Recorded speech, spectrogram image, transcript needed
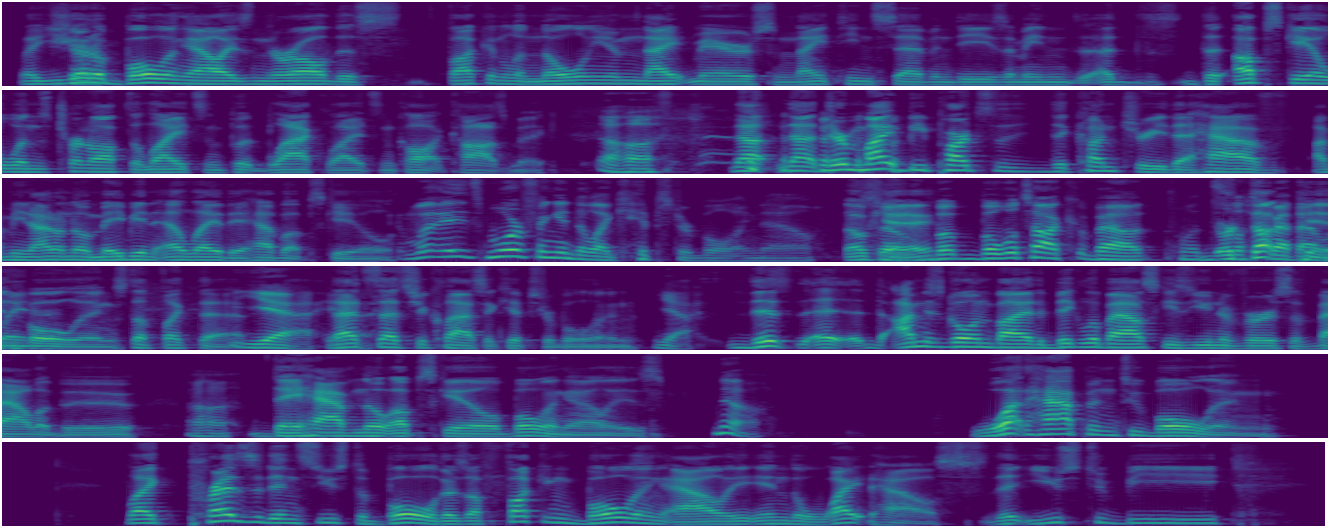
Like you Sure. go to bowling alleys and they're all this fucking linoleum nightmares from 1970s. I mean, uh, the upscale ones turn off the lights and put black lights and call it cosmic. Uh huh. Now, now there might be parts of the, the country that have. I mean, I don't know. Maybe in LA they have upscale Well, it's morphing into like hipster bowling now. Okay. So- but but we'll talk about let's or talk duck about that pin later. bowling, stuff like that. Yeah, yeah. That's that's your classic hipster bowling. yeah. This uh, I'm just going by the Big Lebowski's universe of Malibu. Uh huh. They have no upscale bowling alleys. No. What happened to bowling? Like presidents used to bowl. There's a fucking bowling alley in the White House that used to be.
